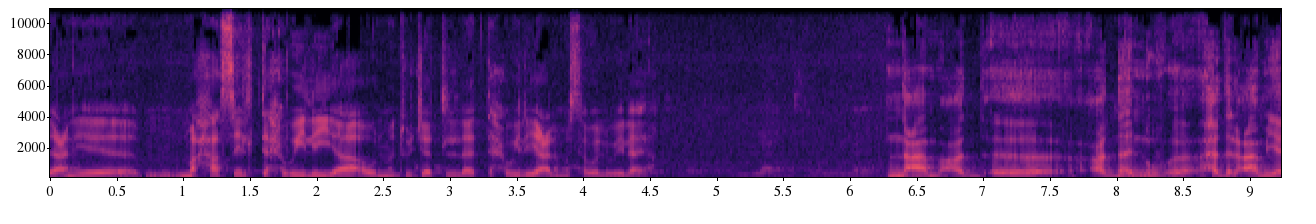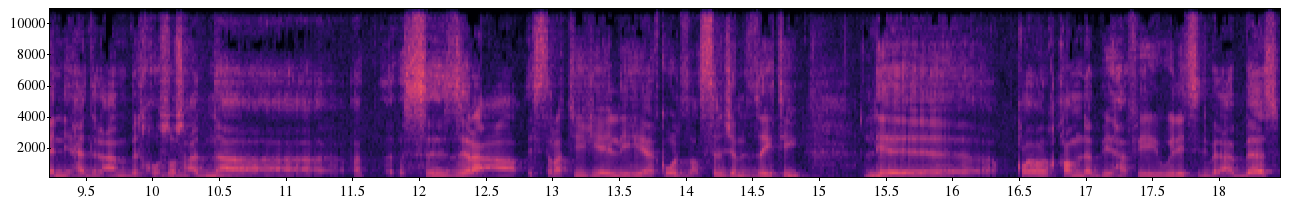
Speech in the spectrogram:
يعني المحاصيل التحويلية أو المنتوجات التحويلية على مستوى الولاية؟ نعم عد عندنا إنه هذا العام يعني هذا العام بالخصوص عندنا زراعة استراتيجية اللي هي كولزا السلجم الزيتي. اللي قمنا بها في ولاية سيدي بن عباس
